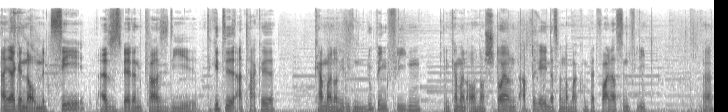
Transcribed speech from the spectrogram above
Ah ja, genau, mit C, also es wäre dann quasi die dritte Attacke, kann man noch hier diesen Looping fliegen. Den kann man auch noch steuern und abdrehen, dass man nochmal komplett woanders hinfliegt. Ne?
